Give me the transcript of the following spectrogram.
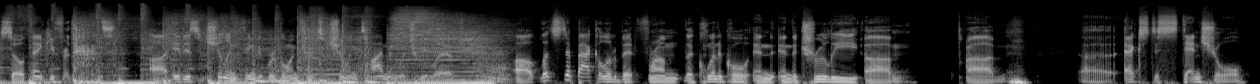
So thank you for that. Uh, it is a chilling thing that we're going through. It's a chilling time in which we live. Uh, let's step back a little bit from the clinical and, and the truly um, um, uh, existential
